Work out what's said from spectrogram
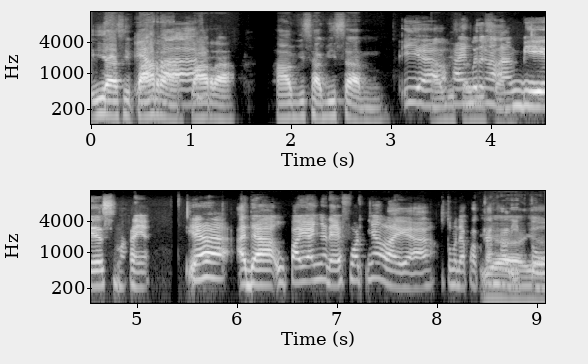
iya sih Iya parah, kan? parah. Habis-habisan. Iya, makanya gue terkenal ambis. Makanya ya ada upayanya, ada effortnya lah ya untuk mendapatkan hal Iya, itu.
